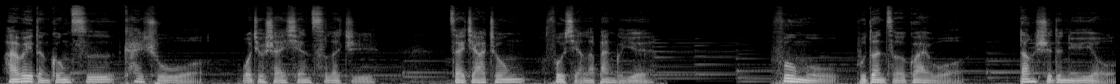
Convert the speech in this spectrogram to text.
还未等公司开除我，我就率先辞了职，在家中赋闲了半个月。父母不断责怪我，当时的女友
